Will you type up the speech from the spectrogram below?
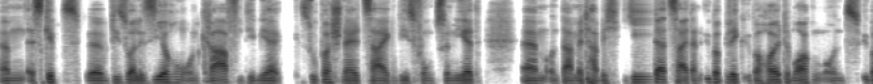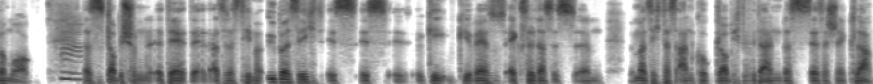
Ähm, es gibt äh, Visualisierungen und Graphen, die mir super schnell zeigen, wie es funktioniert. Ähm, und damit habe ich jederzeit einen Überblick über heute, morgen und übermorgen. Mhm. Das ist, glaube ich, schon der, der, also das Thema Übersicht ist, ist äh, versus Excel, das ist, ähm, wenn man sich das anguckt, glaube ich, wird einem das sehr, sehr schnell klar.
